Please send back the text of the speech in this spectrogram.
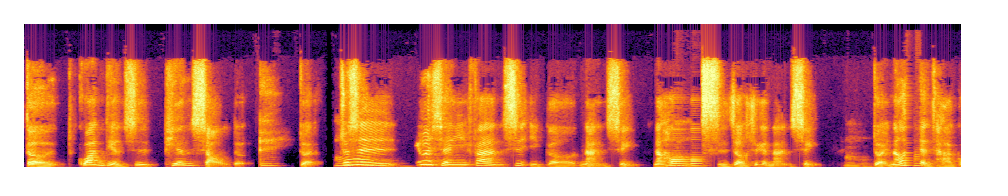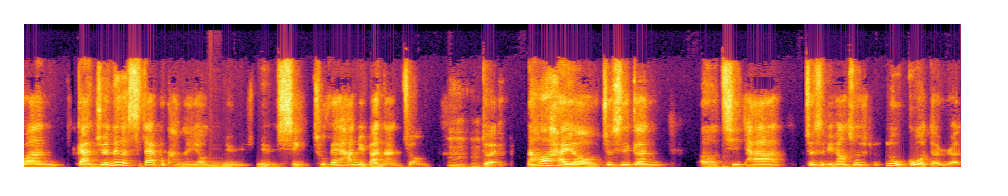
的观点是偏少的。哎，对，就是因为嫌疑犯是一个男性，然后死者是一个男性，嗯，对，然后检察官感觉那个时代不可能有女女性，除非他女扮男装，嗯嗯，对，然后还有就是跟。呃，其他就是比方说路过的人，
